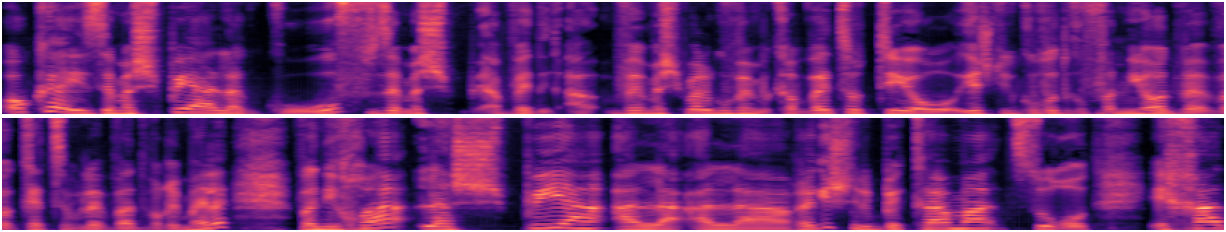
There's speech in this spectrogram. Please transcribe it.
אוקיי, זה משפיע על הגוף, זה משפיע, ו, ומשפיע על הגוף ומכווץ אותי, או יש לי תגובות גופניות mm-hmm. וקצב לב והדברים האלה, ואני יכולה להשפיע על, על הרגש שלי בכמה צורות. אחד,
